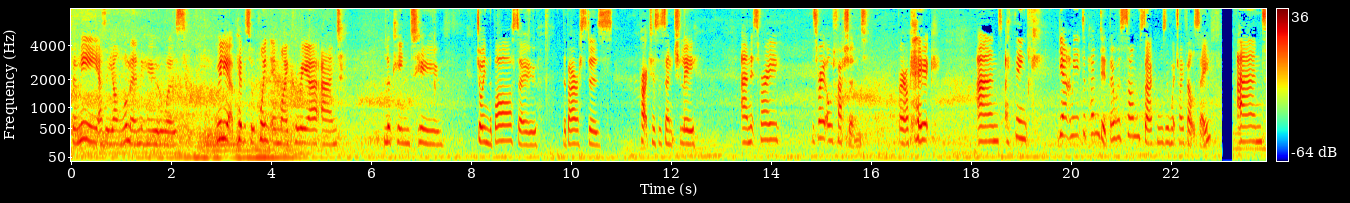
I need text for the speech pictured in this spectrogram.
for me as a young woman who was really at a pivotal point in my career and looking to join the bar, so the barrister's practice essentially. And it's very it's very old fashioned, very archaic. And I think yeah, I mean it depended. There were some circles in which I felt safe and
